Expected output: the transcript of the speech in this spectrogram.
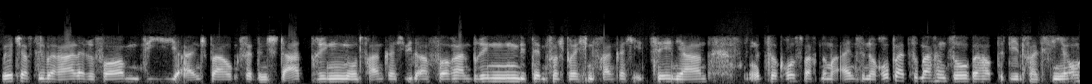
wirtschaftsliberale Reformen, die Einsparungen für den Staat bringen und Frankreich wieder voranbringen, mit dem Versprechen, Frankreich in zehn Jahren zur Großmacht Nummer eins in Europa zu machen. So behauptet jedenfalls Fillon.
